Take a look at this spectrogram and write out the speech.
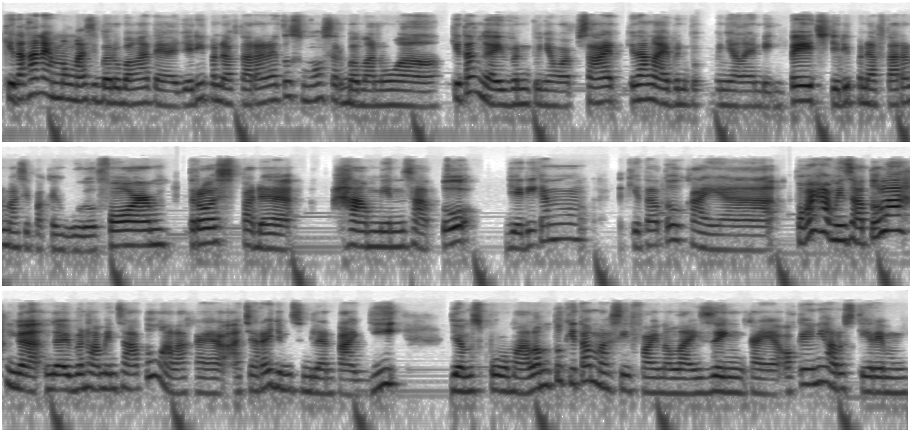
kita kan emang masih baru banget ya. Jadi pendaftarannya tuh semua serba manual. Kita nggak even punya website, kita nggak even punya landing page. Jadi pendaftaran masih pakai Google Form. Terus pada Hamin satu, jadi kan kita tuh kayak pokoknya hamin satu lah nggak nggak even hamin satu malah kayak acaranya jam 9 pagi jam 10 malam tuh kita masih finalizing kayak oke okay, ini harus kirim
